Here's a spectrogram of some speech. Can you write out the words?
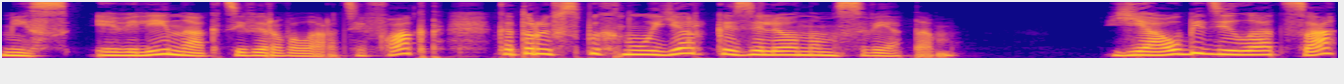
Мисс Эвелина активировала артефакт, который вспыхнул ярко-зеленым светом. Я убедила отца,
